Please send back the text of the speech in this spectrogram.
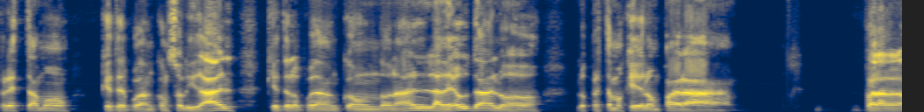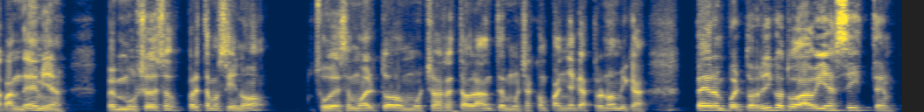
préstamos, que te puedan consolidar, que te lo puedan condonar la deuda, los, los préstamos que dieron para para la pandemia, pues muchos de esos préstamos, si no, se hubiesen muerto muchos restaurantes, muchas compañías gastronómicas, pero en Puerto Rico todavía existen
